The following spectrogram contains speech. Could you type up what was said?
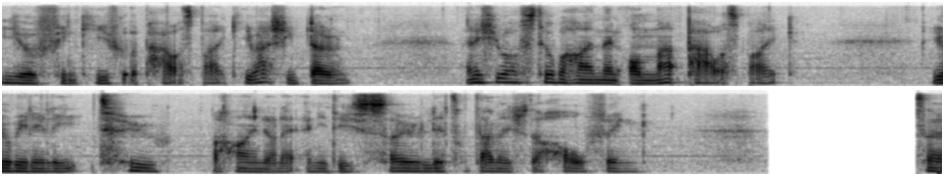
you'll think you've got the power spike. You actually don't. And if you are still behind then on that power spike, you'll be nearly two behind on it and you do so little damage to the whole thing. So,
